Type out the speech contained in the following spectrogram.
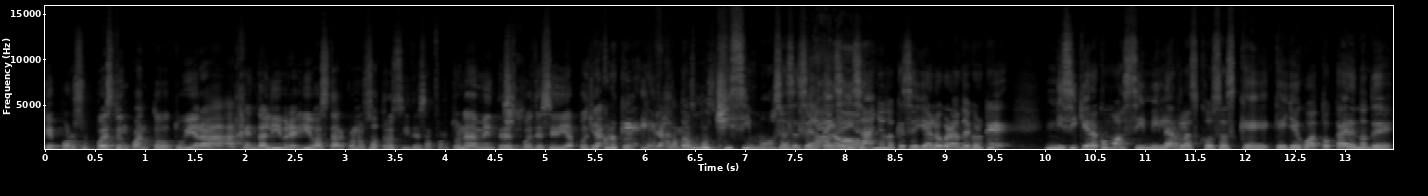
que, por supuesto, en cuanto tuviera agenda libre, iba a estar con nosotros. Y desafortunadamente, después de ese día, pues Yo ya. creo que le faltó muchísimo. O sea, Muy 66 años lo que seguía logrando. Yo creo que ni siquiera como asimilar las cosas que, que llegó a tocar en donde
